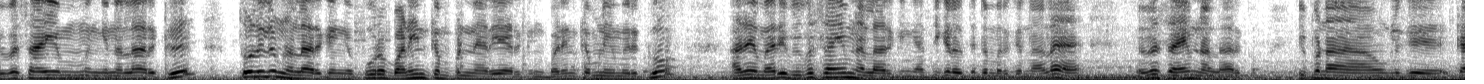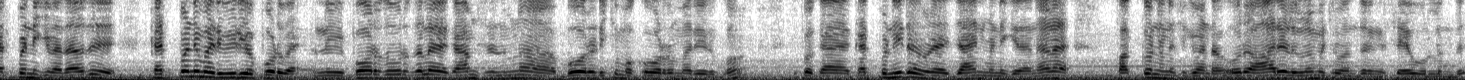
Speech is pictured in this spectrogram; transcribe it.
விவசாயம் இங்கே நல்லா இருக்குது தொழிலும் நல்லா இருக்குங்க பூரா பனியன் கம்பெனி நிறையா இருக்குங்க. பனியன் கம்பெனியும் இருக்கும். அதே மாதிரி விவசாயம் நல்லா இருக்குங்க. அத்திக்கடவு திட்டம் இருக்கிறதுனால விவசாயம் நல்லா இருக்கும். இப்போ நான் உங்களுக்கு கட் பண்ணிக்குவேன். அதாவது கட் பண்ணி மாதிரி வீடியோ போடுவேன். நீ போகிற தூரத்தில் காமிச்சிருந்தோம்னா போர் அடிக்கும் மொக்க ஓடுற மாதிரி இருக்கும். இப்போ க கட் பண்ணிவிட்டு அதோட ஜாயின் பண்ணிக்கிறேன். அதனால் பக்கம் நினச்சிக்க வேண்டாம். ஒரு ஆறு ஏழு கிலோமீட்டர் வந்துடுங்க சேவூர்லேருந்து.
